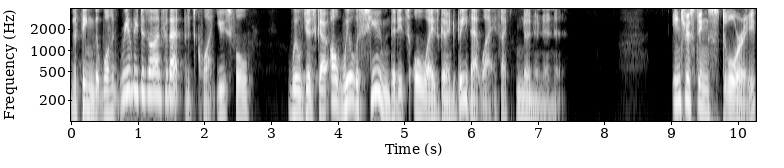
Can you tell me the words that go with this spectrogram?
the thing that wasn't really designed for that, but it's quite useful, will just go, oh, we'll assume that it's always going to be that way. It's like, no, no, no, no. Interesting story.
